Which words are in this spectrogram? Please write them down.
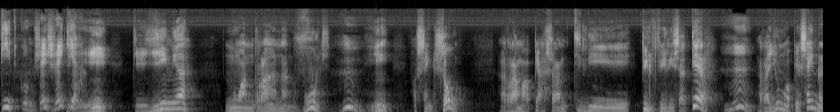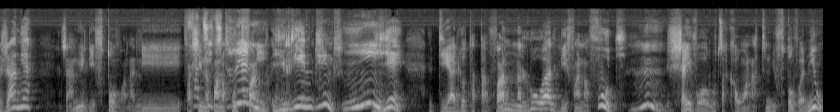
Tadidiko amin'izay zaiky an! Ee, de iny an no anondrahana ny voly ee, fa saingy izao, raha mampiasa an'ity le pulvérisateur, raha io no ampiasaina zany an! Izany hoe le fitaovana le fasiana fanafody fanina ireny indrindra ie dia aleo tatavanina aloha le fanafody zay vao arotsaka ao anatin'io fitaovana io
